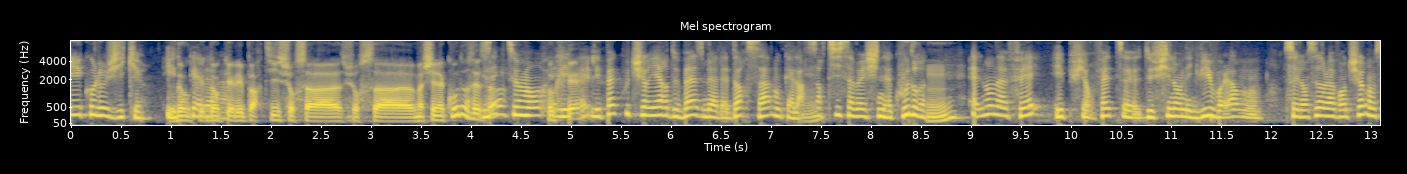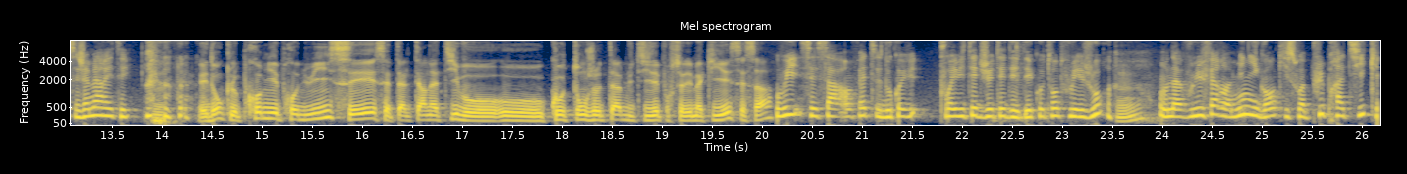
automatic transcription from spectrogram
et écologique. Et donc, donc, elle, est partie sur sa, sur sa machine à coudre, c'est ça? Exactement. Elle n'est pas couturière de base, mais elle adore ça. Donc elle a mhm. ressorti sa machine à coudre. Elle m'en a fait. Et puis en fait, de fil en aiguille, voilà, on, on s'est lancé dans l'aventure, on ne s'est jamais arrêté. Et donc le premier produit, c'est cette alternative au, coton jetable utilisé pour se démaquiller, c'est ça? Oui, c'est ça. En fait, donc pour éviter de jeter des, cotons tous les jours, mmh. on a voulu faire un mini gant qui soit plus pratique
